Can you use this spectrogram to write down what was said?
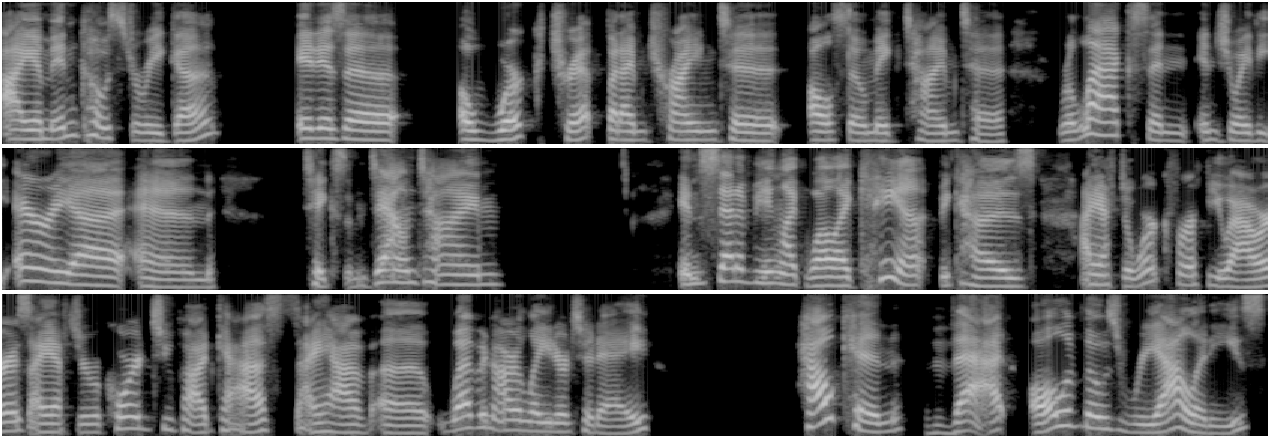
I am in Costa Rica it is a a work trip, but I'm trying to also make time to relax and enjoy the area and take some downtime instead of being like, well, I can't because I have to work for a few hours, I have to record two podcasts, I have a webinar later today. How can that, all of those realities,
